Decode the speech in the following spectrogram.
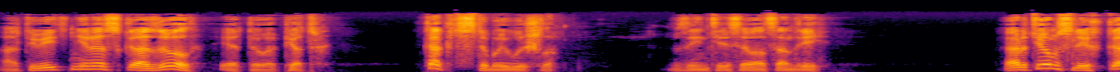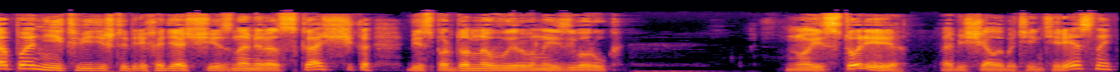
А ты ведь не рассказывал этого, Петр. Как это с тобой вышло? заинтересовался Андрей. Артем слегка паник, видя, что переходящее знамя рассказчика беспардонно вырвано из его рук. Но история обещала быть интересной,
